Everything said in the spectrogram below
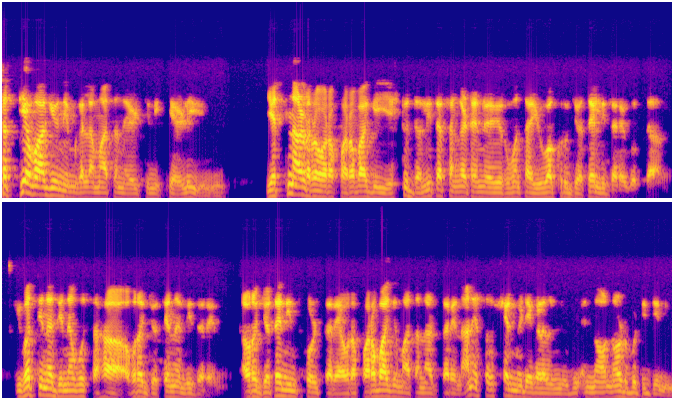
ಸತ್ಯವಾಗಿಯೂ ನಿಮಗೆಲ್ಲ ಮಾತನ್ನ ಹೇಳ್ತೀನಿ ಕೇಳಿ. ಯತ್ನಾಳ್ರವರ ಪರವಾಗಿ ಎಷ್ಟು ದಲಿತ ಸಂಘಟನೆಯಲ್ಲಿ ಇರುವಂತಹ ಯುವಕರು ಜೊತೆಯಲ್ಲಿದ್ದಾರೆ ಗೊತ್ತಾ? ಇವತ್ತಿನ ದಿನವೂ ಸಹ ಅವರ ಜೊತೆನಲ್ಲಿದ್ದಾರೆ ಅವರ ಜೊತೆ ನಿಂತ್ಕೊಳ್ತಾರೆ, ಅವರ ಪರವಾಗಿ ಮಾತನಾಡ್ತಾರೆ. ನಾನೇ ಸೋಷಿಯಲ್ ಮೀಡಿಯಾಗಳಲ್ಲಿ ನೋಡ್ಬಿಟ್ಟಿದ್ದೀನಿ.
